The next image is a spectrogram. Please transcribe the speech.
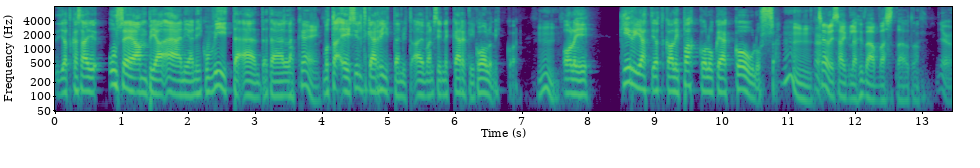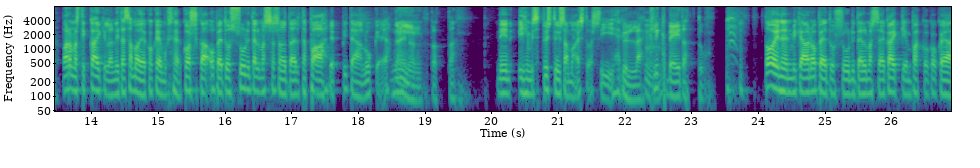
jotka sai useampia ääniä, niin kuin viittä ääntä täällä, okay. mutta ei siltikään riittänyt aivan sinne kärkikolmikkoon. Hmm. Oli kirjat, jotka oli pakko lukea koulussa. Hmm. Se oli sai kyllä hyvää vastautua. Joo. Varmasti kaikilla niitä samoja kokemuksia, koska opetussuunnitelmassa sanotaan, että pahde pitää lukea. Niin, niin totta. Niin ihmiset pystyy samaistua siihen. Kyllä, mm. clickbaitattu. Toinen, mikä on opetussuunnitelmassa ja kaikkien pakko kokea,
